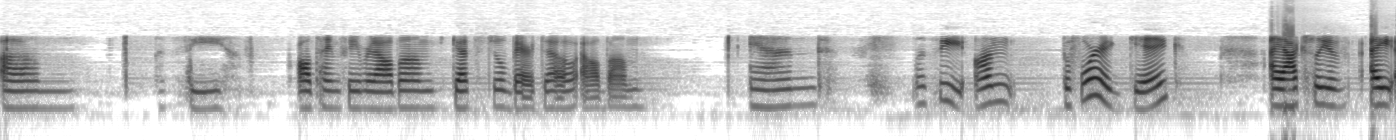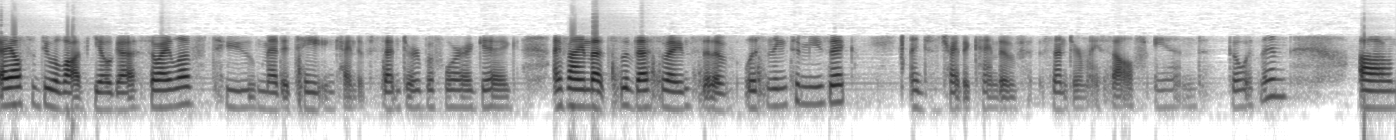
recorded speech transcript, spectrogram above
Um, let's see, all-time favorite album, Gets Gilberto album, and let's see, on before a gig, I actually have. I, I also do a lot of yoga, so I love to meditate and kind of center before a gig. I find that's the best way instead of listening to music. I just try to kind of center myself and go within. Um,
